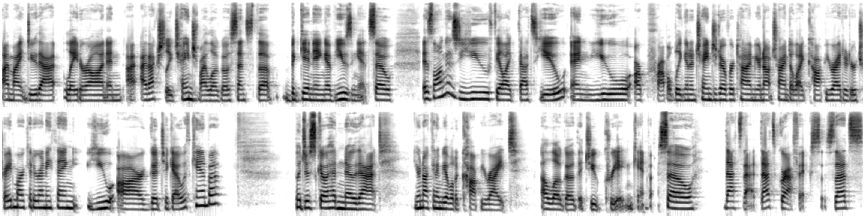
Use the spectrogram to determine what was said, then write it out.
I might do that later on. And I, have actually changed my logo since the beginning of using it. So, as long as you feel like that's you and you are probably going to change it over time, you're not trying to like copyright it or trademark it or anything, you are good to go with Canva. But just go ahead and know that you're not going to be able to copyright a logo that you create in Canva. So, that's that. That's graphics. So, that's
